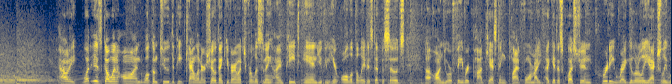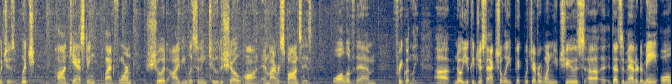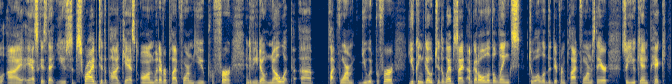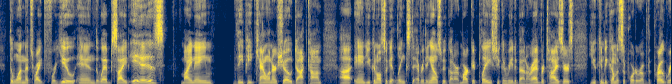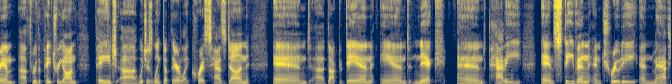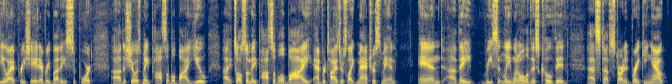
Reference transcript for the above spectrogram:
Howdy, what is going on? Welcome to the Pete Kaliner Show. Thank you very much for listening. I'm Pete, and you can hear all of the latest episodes uh, on your favorite podcasting platform. I, I get this question pretty regularly, actually, which is which podcasting platform should I be listening to the show on? And my response is all of them frequently. Uh, no, you could just actually pick whichever one you choose. Uh, it doesn't matter to me. All I ask is that you subscribe to the podcast on whatever platform you prefer. And if you don't know what uh, platform you would prefer, you can go to the website. I've got all of the links to all of the different platforms there, so you can pick the one that's right for you. And the website is my name thepetekalinershow.com. Uh, and you can also get links to everything else. We've got our marketplace. You can read about our advertisers. You can become a supporter of the program uh, through the Patreon page, uh, which is linked up there, like Chris has done, and uh, Dr. Dan, and Nick, and Patty and Stephen and Trudy and Matthew. I appreciate everybody's support. Uh, the show is made possible by you. Uh, it's also made possible by advertisers like Mattress Man. And uh, they recently, when all of this COVID uh, stuff started breaking out,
